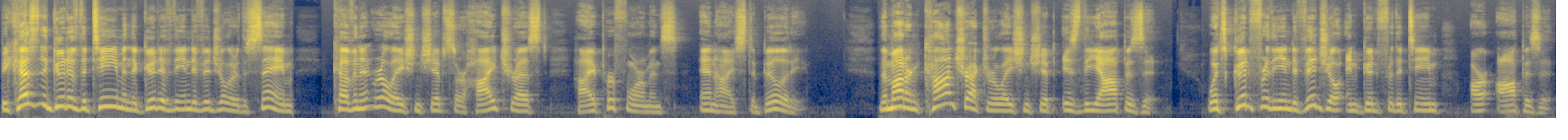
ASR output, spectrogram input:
Because the good of the team and the good of the individual are the same, covenant relationships are high trust, high performance, and high stability. The modern contract relationship is the opposite. What's good for the individual and good for the team are opposite.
